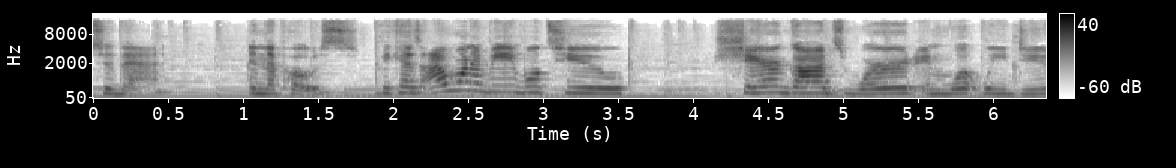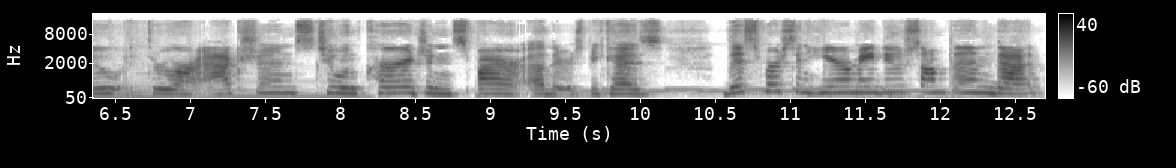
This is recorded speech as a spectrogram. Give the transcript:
to that in the post because I want to be able to share God's word and what we do through our actions to encourage and inspire others because this person here may do something that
